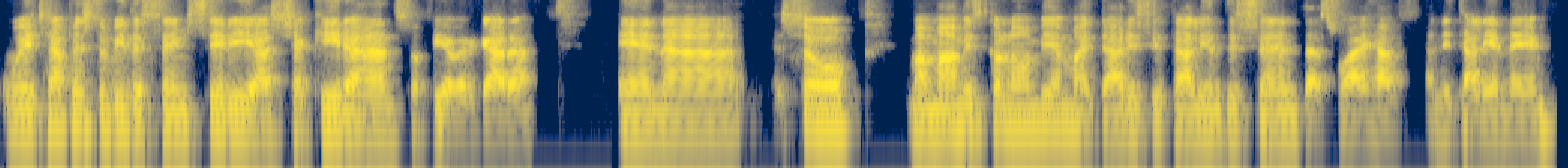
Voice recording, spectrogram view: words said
which happens to be the same city as Shakira and Sofia Vergara. And uh, so my mom is Colombian, my dad is Italian descent. That's why I have an Italian name.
